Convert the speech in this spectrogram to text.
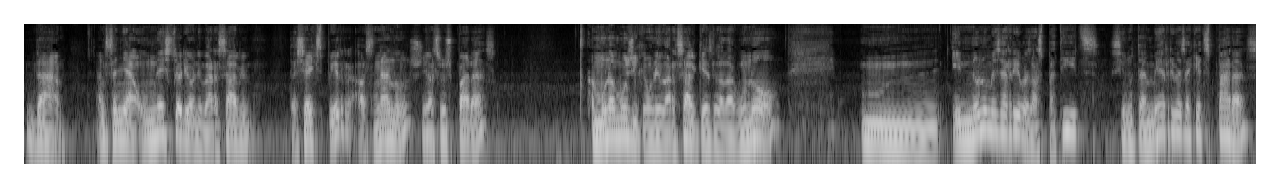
d'ensenyar una història universal de Shakespeare als nanos i als seus pares, amb una música universal que és la de Gounod, mm, i no només arribes als petits, sinó també arribes a aquests pares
